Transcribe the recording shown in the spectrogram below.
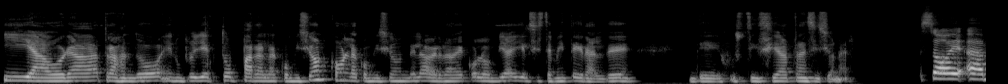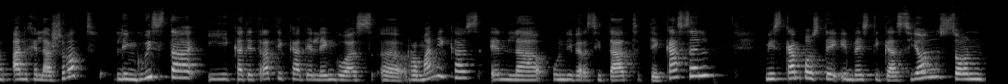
Y ahora trabajando en un proyecto para la comisión, con la Comisión de la Verdad de Colombia y el Sistema Integral de, de Justicia Transicional. Soy Ángela Schrott, lingüista y catedrática de lenguas uh, románicas en la Universidad de Kassel. Mis campos de investigación son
